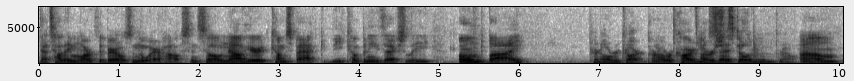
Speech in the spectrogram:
that's how they mark the barrels in the warehouse. And so now here it comes back. The company is actually owned by Pernod Ricard. Pernod Ricard. You Irish said. distiller in Pernod. Um,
